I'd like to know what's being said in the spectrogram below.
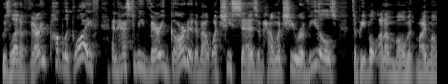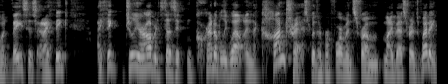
who's led a very public life and has to be very guarded about what she says and how much she reveals to people on a moment by moment basis. And I think. I think Julia Roberts does it incredibly well, and the contrast with her performance from My Best Friend's Wedding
